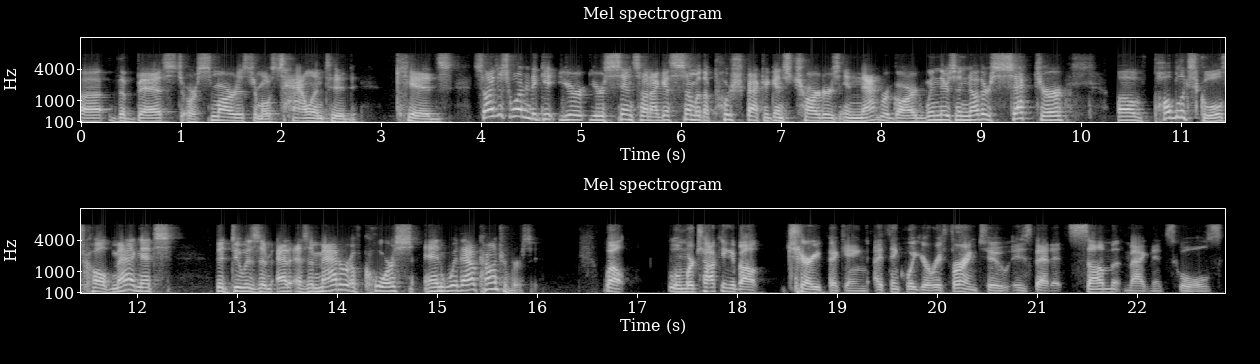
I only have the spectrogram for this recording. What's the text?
uh, the best or smartest or most talented kids. So I just wanted to get your your sense on, I guess, some of the pushback against charters in that regard. When there's another sector of public schools called magnets that do as a as a matter of course and without controversy. Well, when we're talking about cherry picking, I think what you're referring to is that at some magnet schools,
